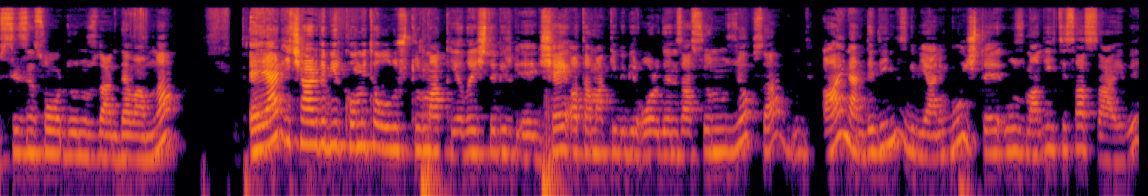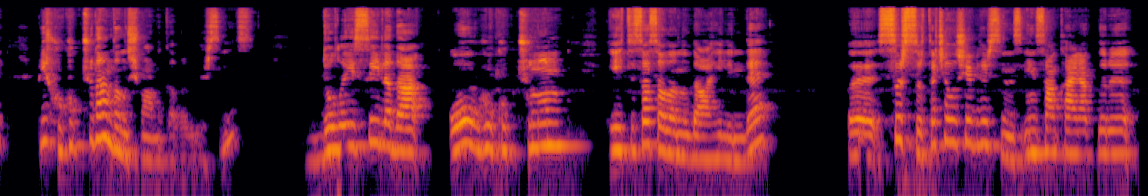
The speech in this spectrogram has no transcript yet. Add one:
sizin sorduğunuzdan devamla. Eğer içeride bir komite oluşturmak ya da işte bir şey atamak gibi bir organizasyonunuz yoksa aynen dediğiniz gibi yani bu işte uzman, ihtisas sahibi bir hukukçudan danışmanlık alabilirsiniz. Dolayısıyla da o hukukçunun ihtisas alanı dahilinde e, sırt sırta çalışabilirsiniz. İnsan kaynakları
